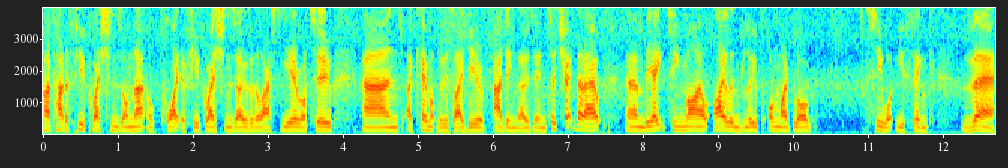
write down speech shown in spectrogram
I've had a few questions on that, or quite a few questions over the last year or two, and I came up with this idea of adding those in. So check that out, um, the 18 mile island loop on my blog see what you think there.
